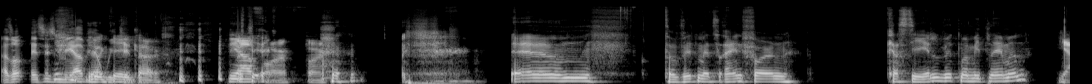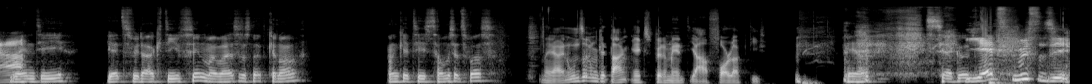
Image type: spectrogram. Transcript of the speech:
Also es ist mehr wie ein okay, Weekend. egal. Ja, Okay. voll, voll. Ähm, da wird mir jetzt einfallen, Castiel wird man mitnehmen, Ja, wenn die jetzt wieder aktiv sind. Man weiß es nicht genau. Angeteased haben sie jetzt was. Naja, in unserem Gedankenexperiment ja, voll aktiv. Ja, sehr gut. jetzt müssen sie.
